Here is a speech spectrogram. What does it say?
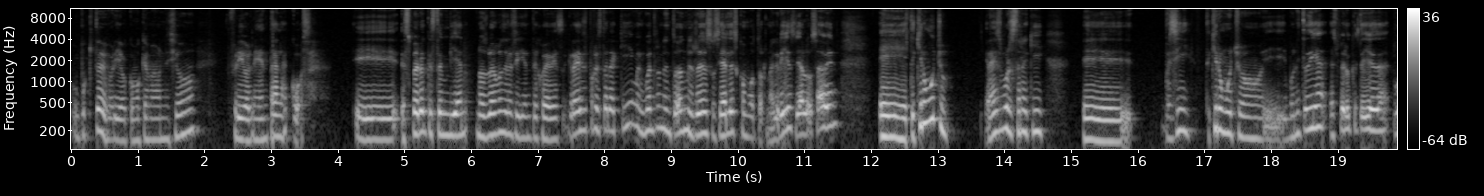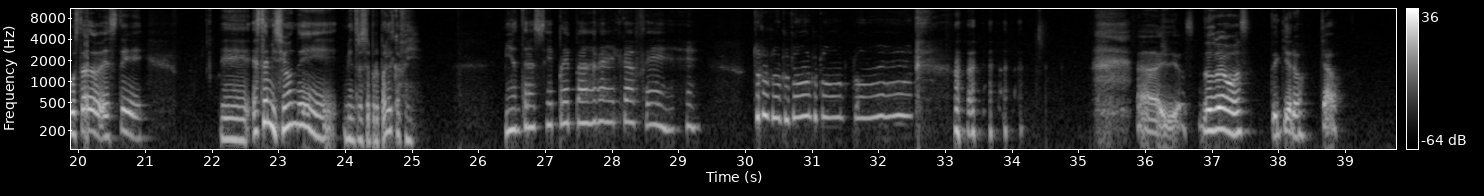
un poquito de frío, como que me amaneció friolenta la cosa. Eh, espero que estén bien. Nos vemos el siguiente jueves. Gracias por estar aquí. Me encuentran en todas mis redes sociales como Tornagris, ya lo saben. Eh, te quiero mucho. Gracias por estar aquí. Eh, pues sí, te quiero mucho y bonito día. Espero que te haya gustado este esta emisión de Mientras se prepara el café. Mientras se prepara el café. Ay, Dios. Nos vemos. Te quiero. Chao.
